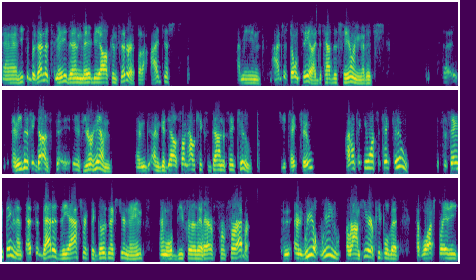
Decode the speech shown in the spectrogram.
and he can present it to me, then maybe I'll consider it. But I just, I mean, I just don't see it. I just have this feeling that it's uh, and even if he does, if you're him, and and Goodell somehow kicks it down to say two, do you take two? I don't think he wants to take two. It's the same thing. That that's that is the asterisk that goes next to your name and will be for there for forever. And and we we around here, are people that have watched Brady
